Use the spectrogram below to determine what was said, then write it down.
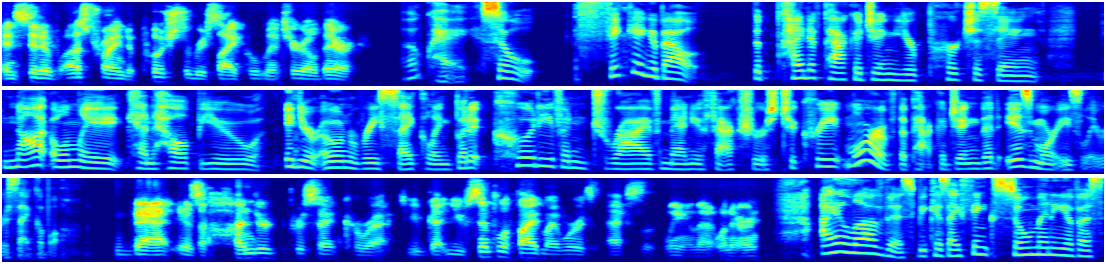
instead of us trying to push the recycled material there. Okay, so thinking about the kind of packaging you're purchasing not only can help you in your own recycling, but it could even drive manufacturers to create more of the packaging that is more easily recyclable. That is a hundred percent correct. You've got you've simplified my words excellently on that one, Erin. I love this because I think so many of us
